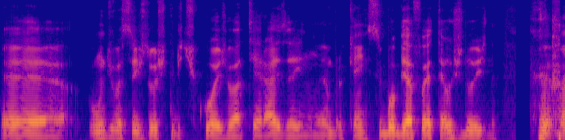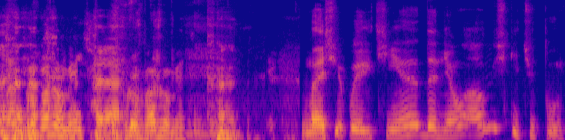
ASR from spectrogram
é, um de vocês dois criticou as laterais aí, não lembro quem. Se bobear, foi até os dois, né? Mas... provavelmente, é. provavelmente. Mas, tipo, ele tinha Daniel Alves que, tipo,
